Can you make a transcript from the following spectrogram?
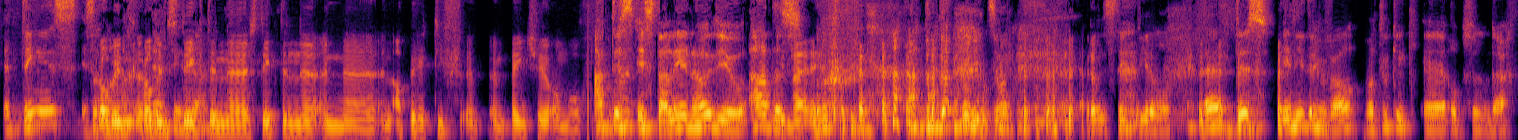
het ding is... is Robin, Robin steekt, een, steekt een, een, een aperitief, een pintje omhoog. Ah, het is, is het alleen audio? Ah, dat is... Nee. dat wil niet hoor. Robin steekt hier omhoog. dus, in ieder geval, wat doe ik op zo'n dag?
